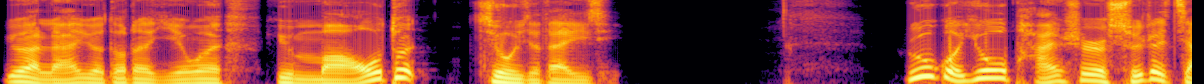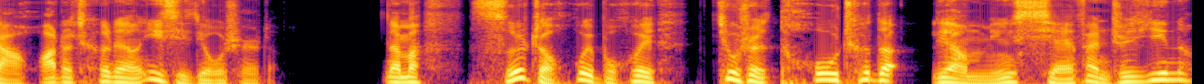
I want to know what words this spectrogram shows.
越来越多的疑问与矛盾纠结在一起。如果 U 盘是随着贾华的车辆一起丢失的，那么死者会不会就是偷车的两名嫌犯之一呢？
